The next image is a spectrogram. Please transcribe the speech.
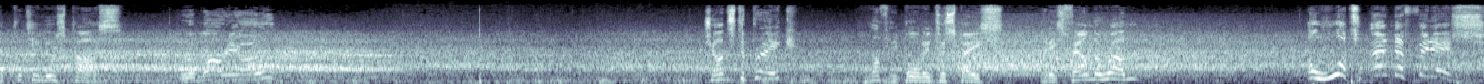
A pretty loose pass. Romario. Chance to break. Lovely ball into space. And he's found the run. Oh, what? And the finish!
